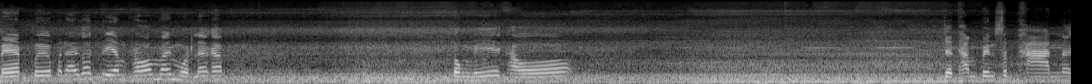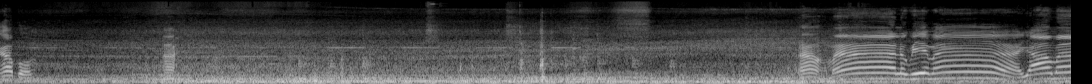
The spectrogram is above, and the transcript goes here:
แบบเบอร์ประดก็เตรียมพร้อมไว้หมดแล้วครับ ตรงนี้เขา จะทำเป็นสะพานนะครับผมอะอ้าวมา ลูกพี่มา ยาวมา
